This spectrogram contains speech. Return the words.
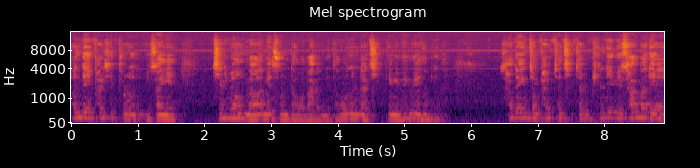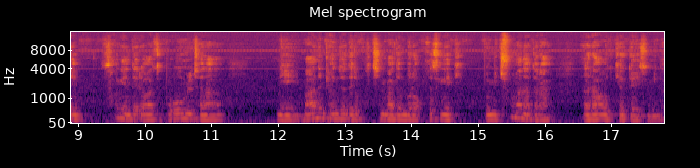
현대의 80% 이상이 질병은 마음에서 온다고 말합니다. 오늘날 질병이 횡행합니다. 사도행전 8장 7절 필립이 사마리아의 성에 내려가서 복음을 전하니 많은 병자들이 고침받음으로 고생의 기쁨이 충만하더라 라고 기록되어 있습니다.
